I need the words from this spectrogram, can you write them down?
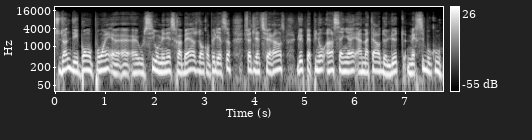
tu donnes des bons points euh, euh, aussi au ministre Roberge, donc on peut lire ça. Faites la différence. Luc Papineau, enseignant, amateur de lutte. Merci beaucoup.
